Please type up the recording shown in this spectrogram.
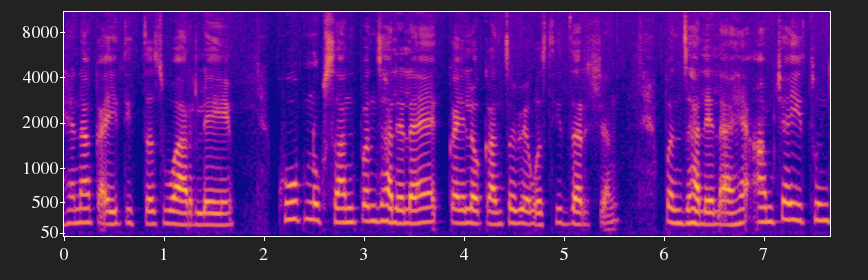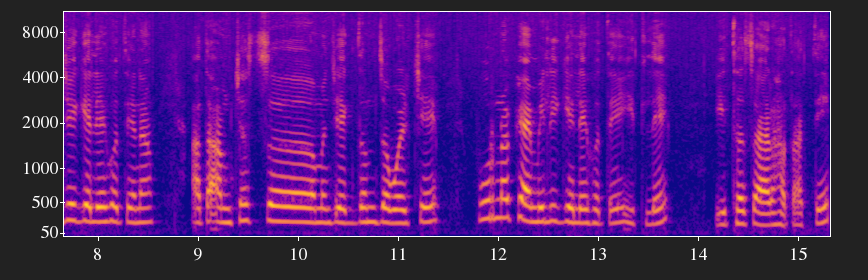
हे ना काही तिथंच वारले. खूप नुकसान पण झालेलं आहे काही लोकांचं व्यवस्थित दर्शन पण झालेलं आहे. आमच्या इथून जे गेले होते ना आता आमच्याच म्हणजे एकदम जवळचे पूर्ण फॅमिली गेले होते इथले. इथंच राहतात ते.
